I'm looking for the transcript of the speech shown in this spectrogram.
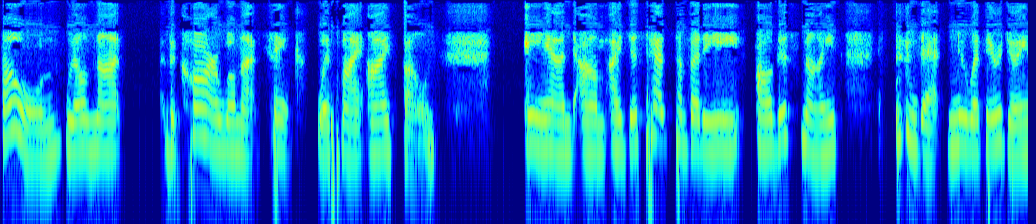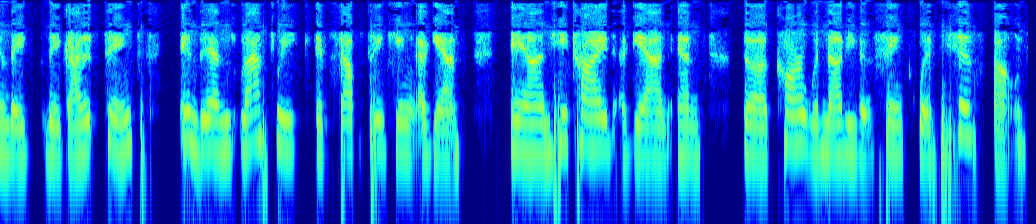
phone will not, the car will not sync with my iPhone. And um, I just had somebody August 9th that knew what they were doing and they, they got it synced. And then last week it stopped syncing again. And he tried again and the car would not even sync with his phone.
